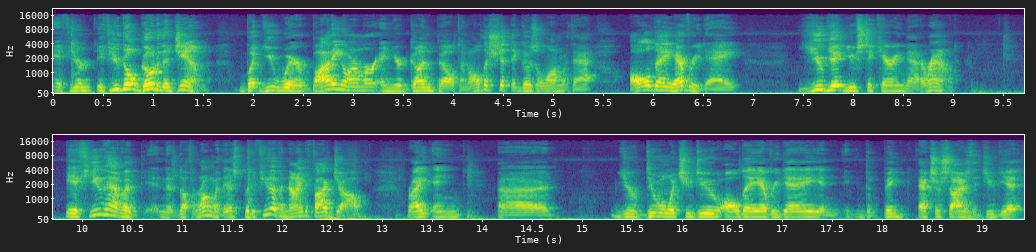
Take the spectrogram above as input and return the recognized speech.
if you're if you don't go to the gym, but you wear body armor and your gun belt and all the shit that goes along with that all day every day, you get used to carrying that around. If you have a and there's nothing wrong with this, but if you have a 9 to 5 job, right? And uh, you're doing what you do all day, every day, and the big exercise that you get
